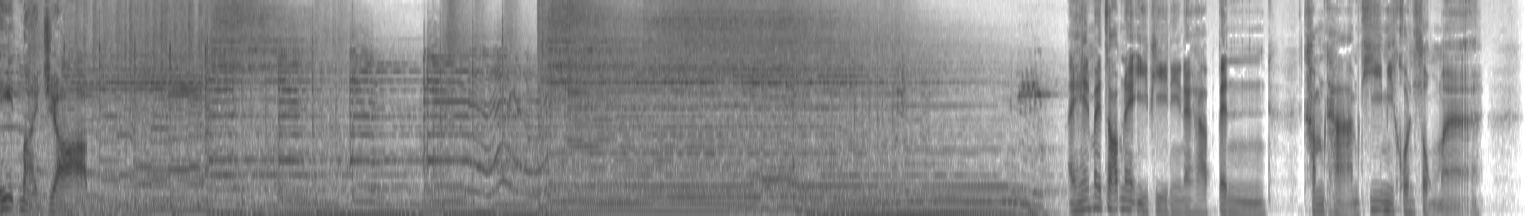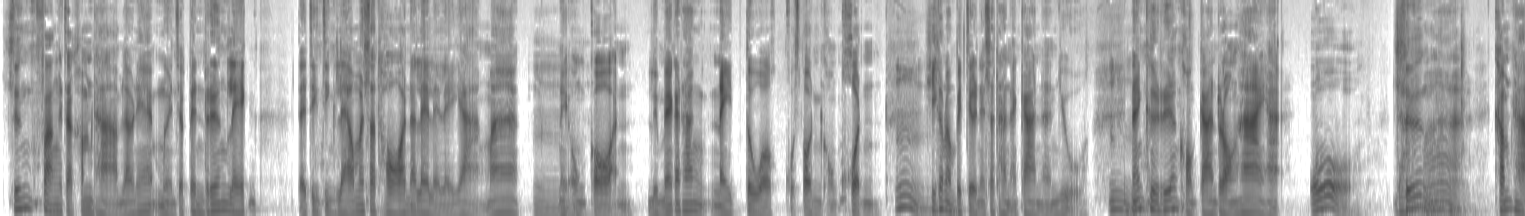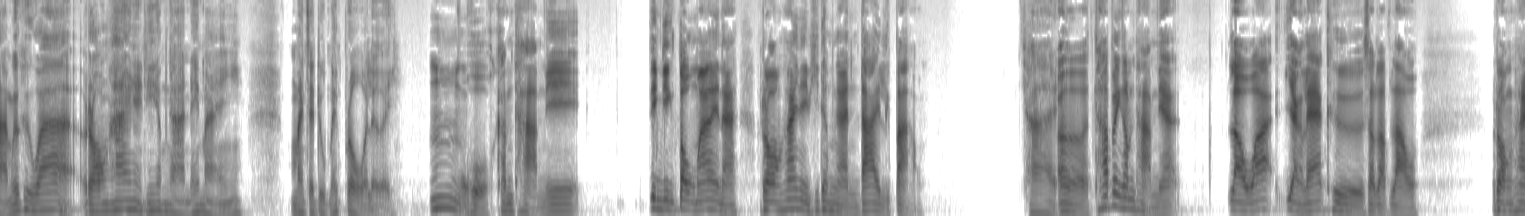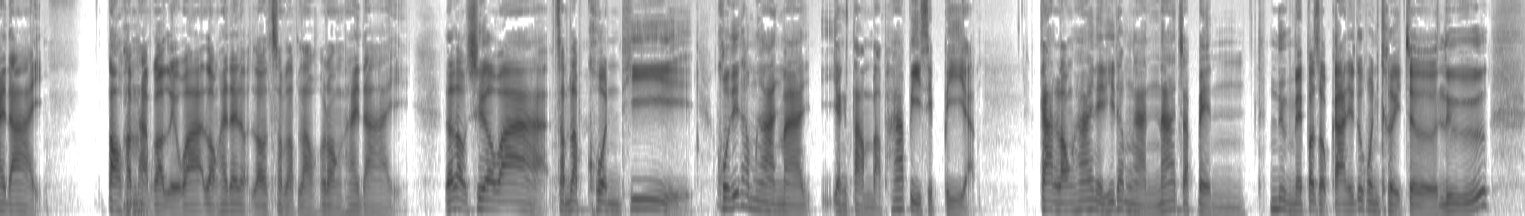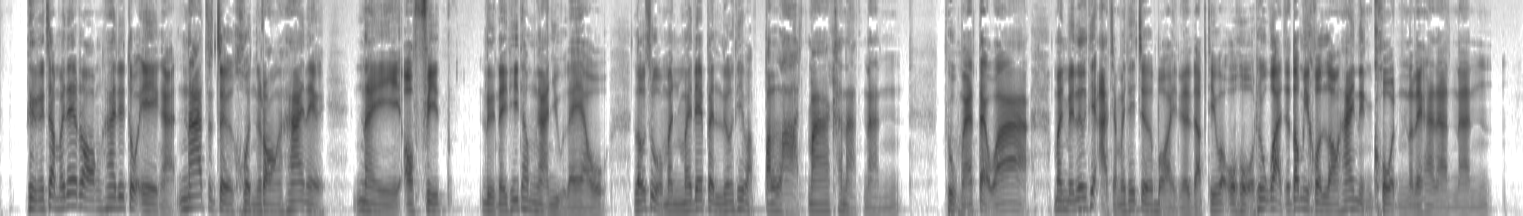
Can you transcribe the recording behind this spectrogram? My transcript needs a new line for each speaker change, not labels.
hate my job.
I Hate My Job ใน EP นี้นะครับ เป็นคำถามที่มีคนส่งมา ซึ่งฟังจากคำถามแล้วเนี่ยเหมือนจะเป็นเรื่องเล็ก แต่จริง ๆ แล้วมันสะท้อนอะไรหลาย ๆ อย่างมากในองค์กร หรือแม้กระทั่งในตัวตนของคน ที่กำลังไปเจอในสถานการณ์นั้นอยู่ นั่นคือเรื่องของการร้องไห้ฮะ
โอ้
ซึ่ง
ดราม่า
คำถามก็คือว่าร้องไห้ในที่ทำงานได้ไหม มันจะดูไม่โปรเลย
อืมโอ้โหคำถามนี้ จริง ๆ ตรงมากเลยนะร้องไห้ในที่ทำงานได้หรือเปล่า
ใช่
เออ ถ้าเป็นคำถามเนี้ยเราว่าอย่างแรกคือสำหรับเราร้องไห้ได้ตอบคำถามก่อนเลยว่าร้องไห้ได้เราสำหรับเราร้องไห้ได้ แล้วเราเชื่อว่าสำหรับคนที่คนที่ทำงานมาอย่างต่ำแบบห้าปีสิบปีอะ การร้องไห้ในที่ทำงานน่าจะเป็นหนึ่งในประสบการณ์ที่ทุกคนเคยเจอ หรือ ถึงจะไม่ได้ร้องไห้ด้วยตัวเองอะ น่าจะเจอคนร้องไห้ในในออฟฟิศหรือในที่ทำงานอยู่แล้วเรารู้สึกว่ามันไม่ได้เป็นเรื่องที่แบบประหลาดมากขนาดนั้น ถูกไหมแต่ว่ามันเป็นเรื่องที่อาจจะไม่ได้เจอบ่อยในระดับที่ว่าโอ้โห ทุกวันจะต้องมีคนร้องไห้หนึ่งคนอะไรขนาดนั้น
